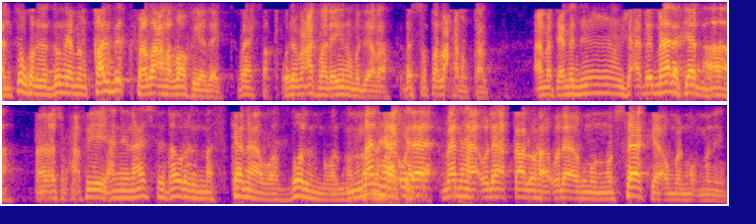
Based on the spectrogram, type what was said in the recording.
أن تخرج الدنيا من قلبك فضعها الله في يديك. بس وده معاك ملايين ومليارات بس تطلعها من قلبك. أما تعمل مالك يا ابني؟ سبحان في يعني نعيش في دور المسكنة والظلم من هؤلاء من هؤلاء؟ قالوا هؤلاء هم النساك يا أم المؤمنين.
